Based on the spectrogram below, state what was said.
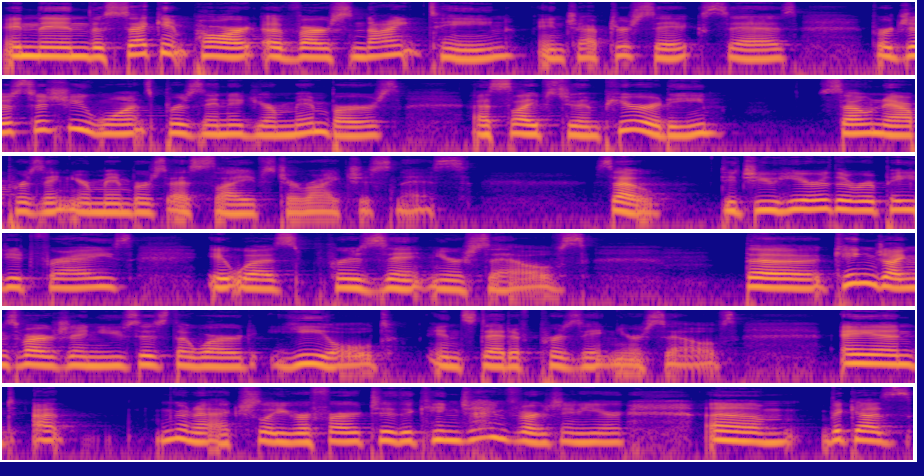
And then the second part of verse 19 in chapter 6 says, For just as you once presented your members as slaves to impurity, so now present your members as slaves to righteousness. So, did you hear the repeated phrase? It was present yourselves. The King James Version uses the word yield instead of present yourselves. And I, I'm going to actually refer to the King James Version here um, because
